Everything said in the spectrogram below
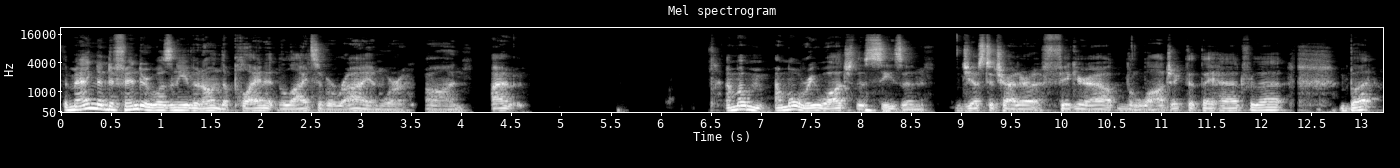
the Magna Defender wasn't even on the planet the lights of Orion were on. I I'm gonna, I'm gonna rewatch this season just to try to figure out the logic that they had for that. But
